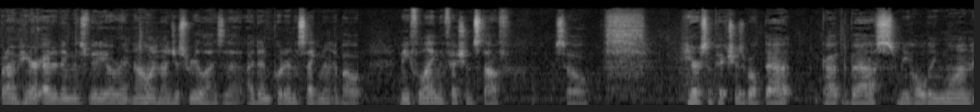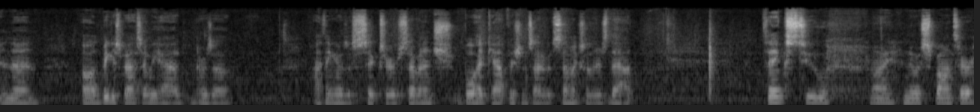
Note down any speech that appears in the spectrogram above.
But I'm here editing this video right now and I just realized that I didn't put in a segment about me filleting the fish and stuff. So, here are some pictures about that. Got the bass, me holding one, and then uh, the biggest bass that we had, there was a I think it was a six or seven inch bullhead catfish inside of its stomach, so there's that. Thanks to my newest sponsor,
